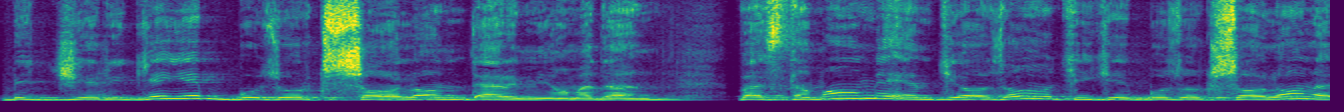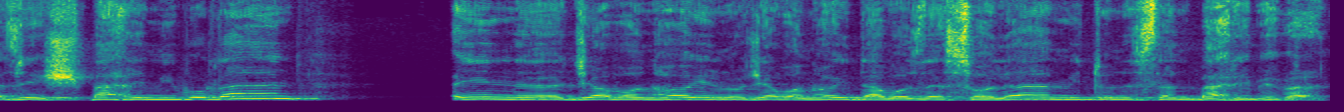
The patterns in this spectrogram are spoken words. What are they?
به جرگه بزرگ سالان در می آمدن و از تمام امتیازاتی که بزرگ سالان ازش بهره می بردند این جوانهای نوجوانهای دوازده ساله هم می‌تونستن بهره ببرند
